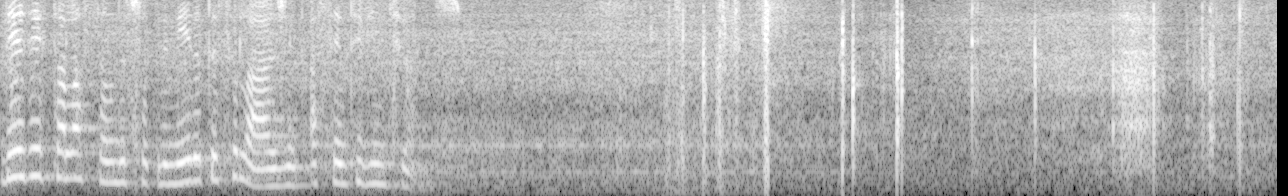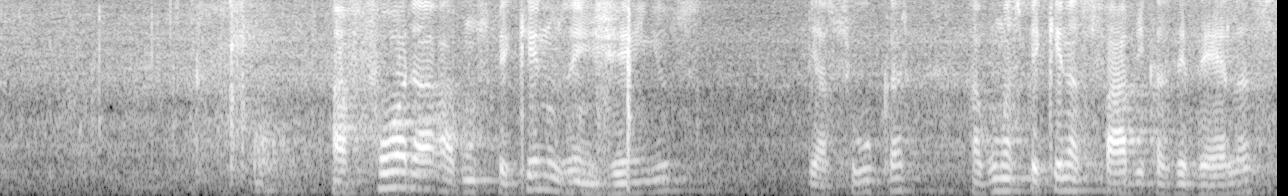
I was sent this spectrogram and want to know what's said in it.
desde a instalação de sua primeira tecelagem há 120 anos. Afora alguns pequenos engenhos de açúcar, algumas pequenas fábricas de velas,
